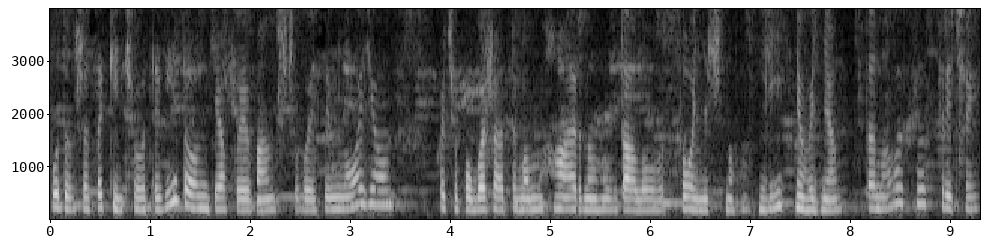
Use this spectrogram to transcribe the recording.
Буду вже закінчувати відео. Дякую вам, що ви зі мною. Хочу побажати вам гарного, вдалого, сонячного літнього дня. До нових зустрічей!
